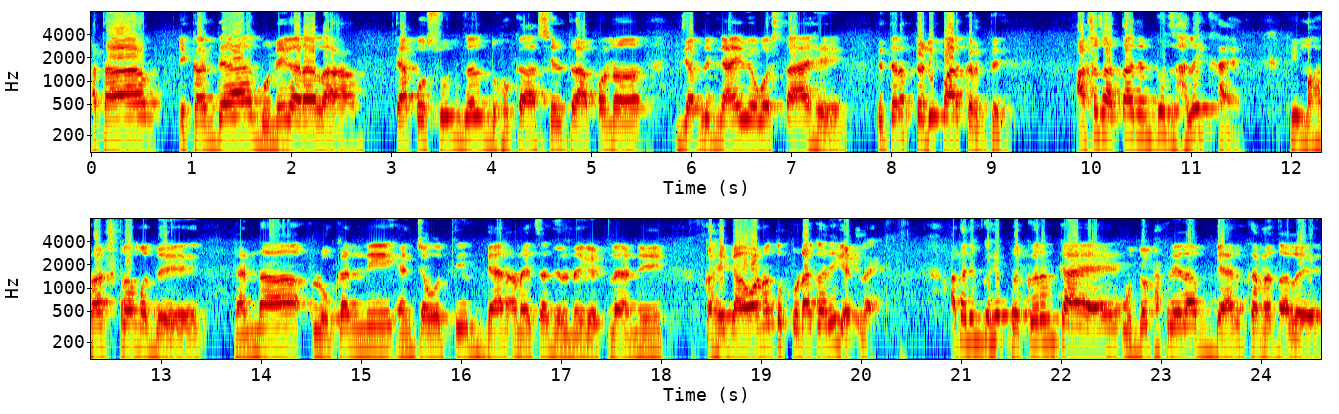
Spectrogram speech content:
आता एखाद्या गुन्हेगाराला त्यापासून जर धोका असेल तर आपण जी आपली न्यायव्यवस्था आहे ते त्याला तडीपार करते. असंच आता नेमकं झालंय काय? की महाराष्ट्रामध्ये यांना लोकांनी यांच्यावरती बॅन आणायचा निर्णय घेतला आहे आणि काही गावांना तो पुढाकारही घेतलाय. आता नेमकं हे प्रकरण काय आहे? उद्धव ठाकरेला बॅन करण्यात आलंय.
